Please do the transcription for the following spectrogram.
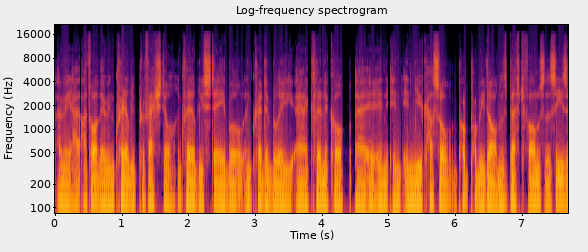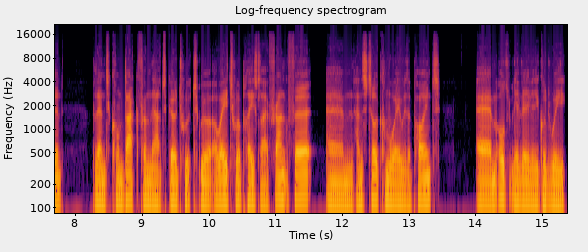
I mean, I, I, thought they were incredibly professional, incredibly stable, incredibly uh, clinical uh, in, in, in Newcastle. Probably Dortmund's best performance of the season. But then to come back from that, to go to, to go away to a place like Frankfurt um, and still come away with a point. Um, ultimately, a really, really good week.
